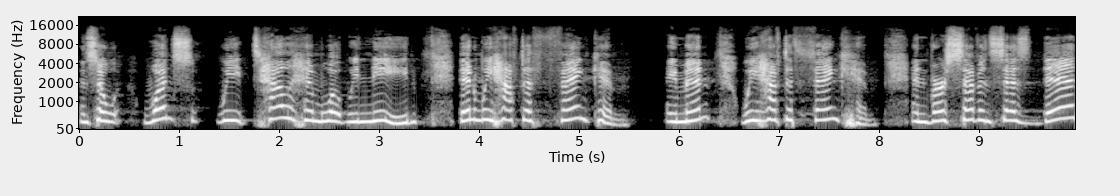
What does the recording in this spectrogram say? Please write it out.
And so once we tell Him what we need, then we have to thank Him Amen. We have to thank him. And verse seven says, then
